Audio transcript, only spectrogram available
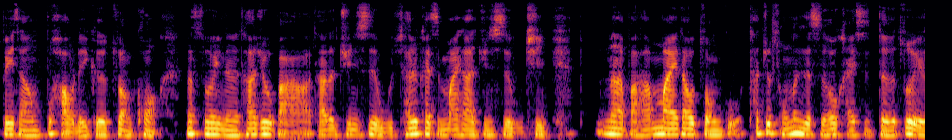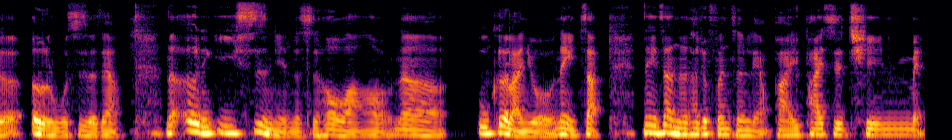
非常不好的一个状况。那所以呢，他就把他的军事武器，他就开始卖他的军事武器，那把它卖到中国，他就从那个时候开始得罪了俄罗斯的这样。那二零一四年的时候啊，哦，那乌克兰有内战，内战呢，它就分成两派，一派是亲美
